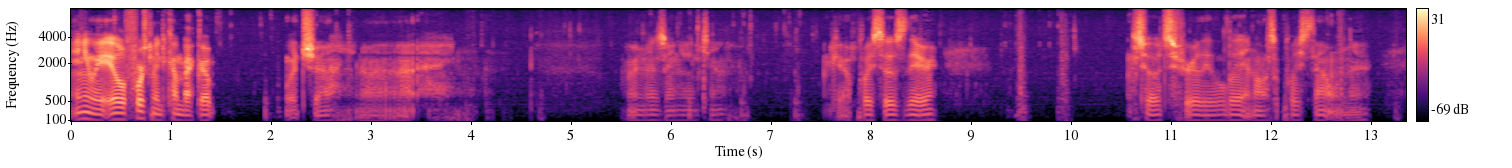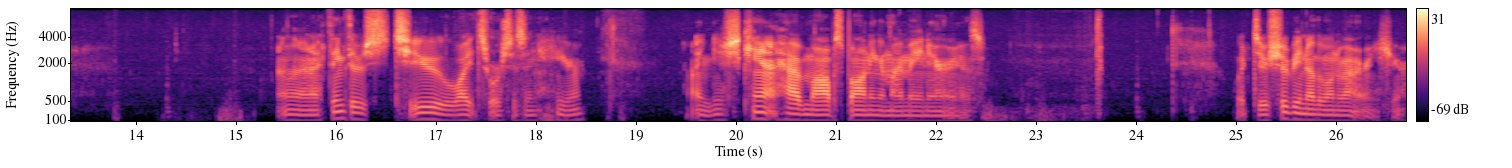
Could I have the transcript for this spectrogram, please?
Anyway, it'll force me to come back up, which uh, as I need to. Okay, I'll place those there. So it's fairly lit, and I'll also place that one there. And then I think there's two light sources in here. I just can't have mob spawning in my main areas. But there should be another one right here.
